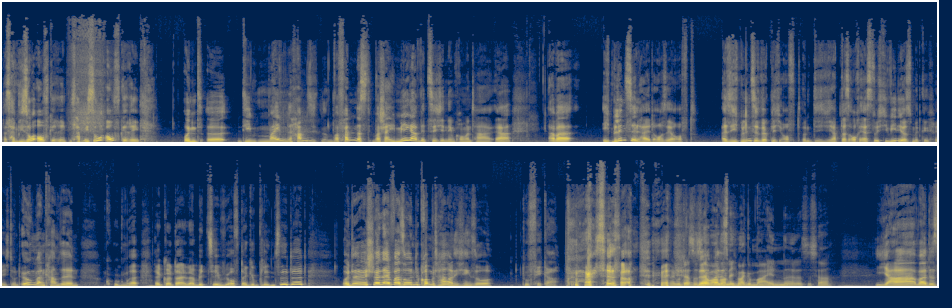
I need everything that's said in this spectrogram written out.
Das hat mich so aufgeregt. Das hat mich so aufgeregt. Und äh, die meinen, haben sie, fanden das wahrscheinlich mega witzig in dem Kommentar, ja. Aber ich blinzel halt auch sehr oft. Also ich blinzel wirklich oft. Und ich habe das auch erst durch die Videos mitgekriegt. Und irgendwann kam sie dann, guck mal, da konnte einer mitzählen, wie oft er geblinzelt hat. Und dann stand einfach so ein Kommentar und ich denke so, du Ficker. Na gut, das ist ja aber noch nicht mal gemein, ne? Das ist ja. Ja, aber das,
